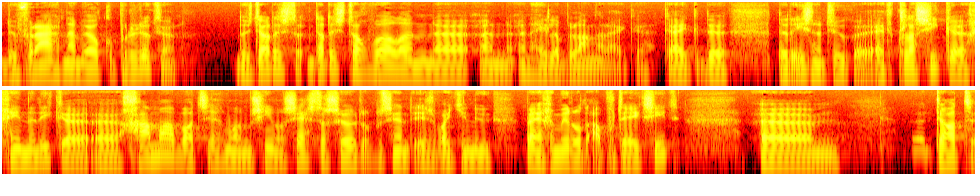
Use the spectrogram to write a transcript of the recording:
de vraag naar welke producten. Dus dat is, dat is toch wel een, een, een hele belangrijke. Kijk, de, er is natuurlijk het klassieke generieke gamma, wat zeg maar misschien wel 60, 70 procent is wat je nu bij een gemiddelde apotheek ziet. Um, dat,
